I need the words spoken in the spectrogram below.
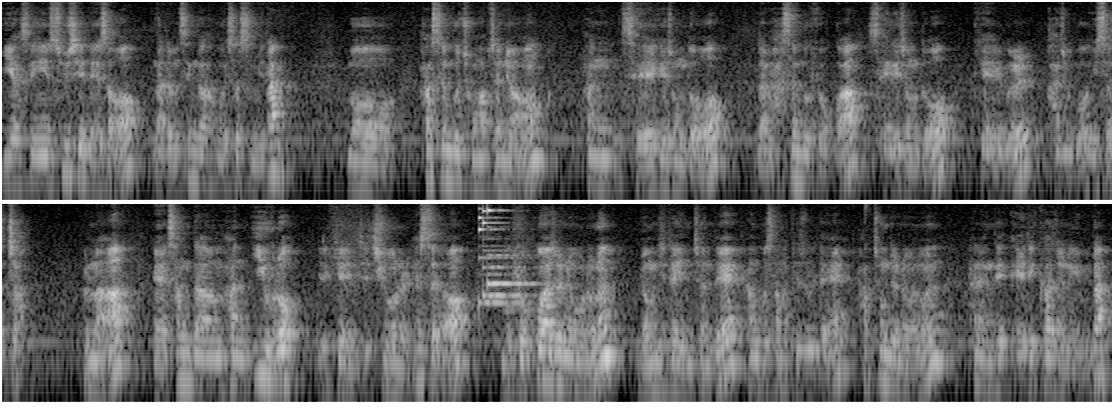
이 학생이 수시에 대해서 나름 생각하고 있었습니다. 뭐 학생부 종합전형 한세개 정도, 그 다음에 학생부 교과 세개 정도 계획을 가지고 있었죠. 그러나 예, 상담한 이후로 이렇게 이제 지원을 했어요. 뭐 교과 전형으로는 명지대, 인천대, 한국산업기술대, 학종 전형으로는 한양대 에리카 전형입니다.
